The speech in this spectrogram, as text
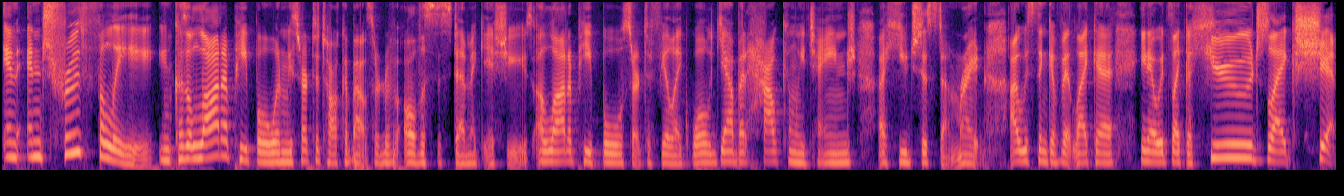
and and truthfully, because a lot of people when we start to talk about sort of all the systemic issues, a lot of people start to feel like, well, yeah, but how can we change a huge system, right? I always think of it like a, you know, it's like a huge like ship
